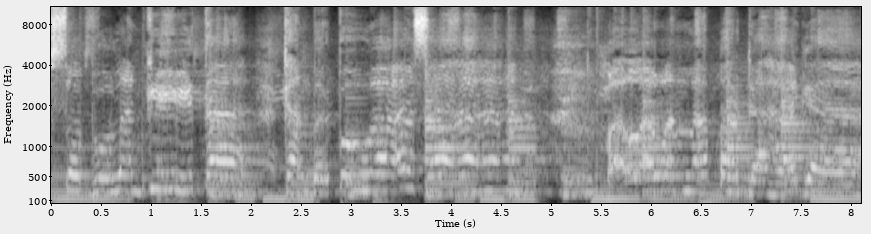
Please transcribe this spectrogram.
Sebulan kita kan berpuasa Melawan lapar dahaga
